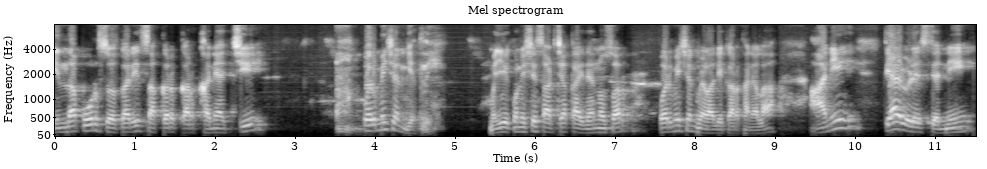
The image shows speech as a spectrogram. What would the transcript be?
इंदापूर सहकारी साखर कारखान्याची परमिशन घेतली. म्हणजे एकोणीसशे साठच्या कायद्यानुसार परमिशन मिळाली कारखान्याला. आणि त्यावेळेस त्यांनी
